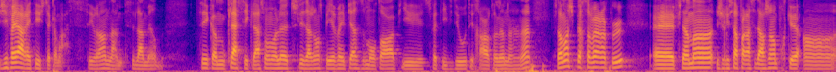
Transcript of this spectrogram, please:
j'ai failli arrêter. J'étais comme, ah, c'est vraiment de la, c'est de la merde. Tu sais, comme classique. Là, à ce moment-là, toutes les agences payaient 20$ du monteur, puis tu fais tes vidéos, tes travailleurs autonomes, nan, nan, nan. Finalement, je persévère un peu. Euh, finalement, j'ai réussi à faire assez d'argent pour que, en,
